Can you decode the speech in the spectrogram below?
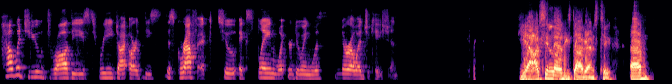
How would you draw these three di- or these this graphic to explain what you're doing with neuroeducation? Yeah, I've seen a lot of these diagrams too. Um,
